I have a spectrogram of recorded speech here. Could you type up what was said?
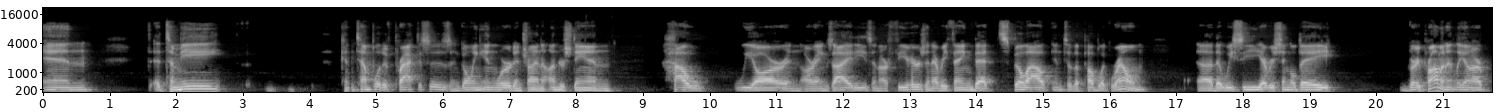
And to me, contemplative practices and going inward and trying to understand how we are and our anxieties and our fears and everything that spill out into the public realm uh, that we see every single day very prominently in our,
